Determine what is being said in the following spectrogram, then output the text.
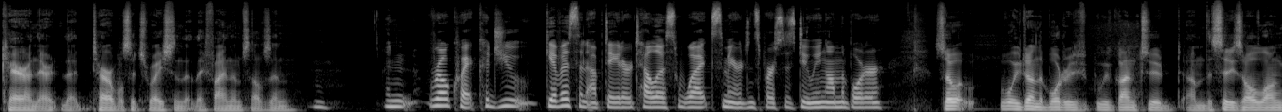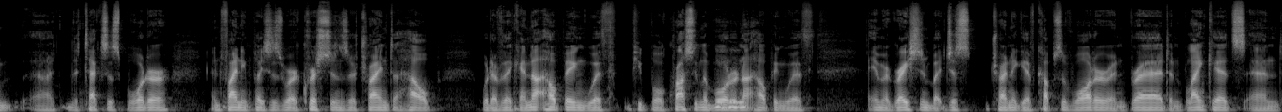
care in their that terrible situation that they find themselves in. Hmm. And real quick, could you give us an update or tell us what Samaritan's Purse is doing on the border? So what we've done on the border, we've, we've gone to um, the cities all along uh, the Texas border and finding places where Christians are trying to help whatever they can, not helping with people crossing the border, mm-hmm. not helping with immigration, but just trying to give cups of water and bread and blankets and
